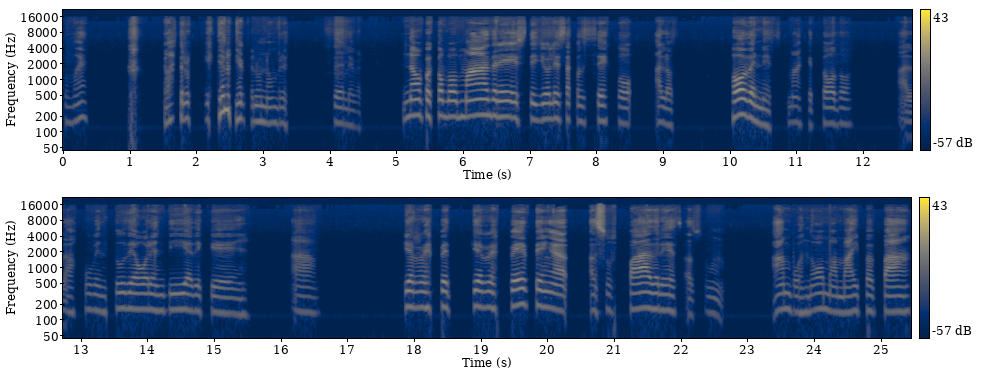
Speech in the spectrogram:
¿cómo es? Castro, que no me acuerdo un nombre célebre. No, pues como madre, este, yo les aconsejo a los jóvenes, más que todo, a la juventud de ahora en día, de que, ah, que, respet- que respeten a, a sus padres, a ambos, ¿no? Mamá y papá,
